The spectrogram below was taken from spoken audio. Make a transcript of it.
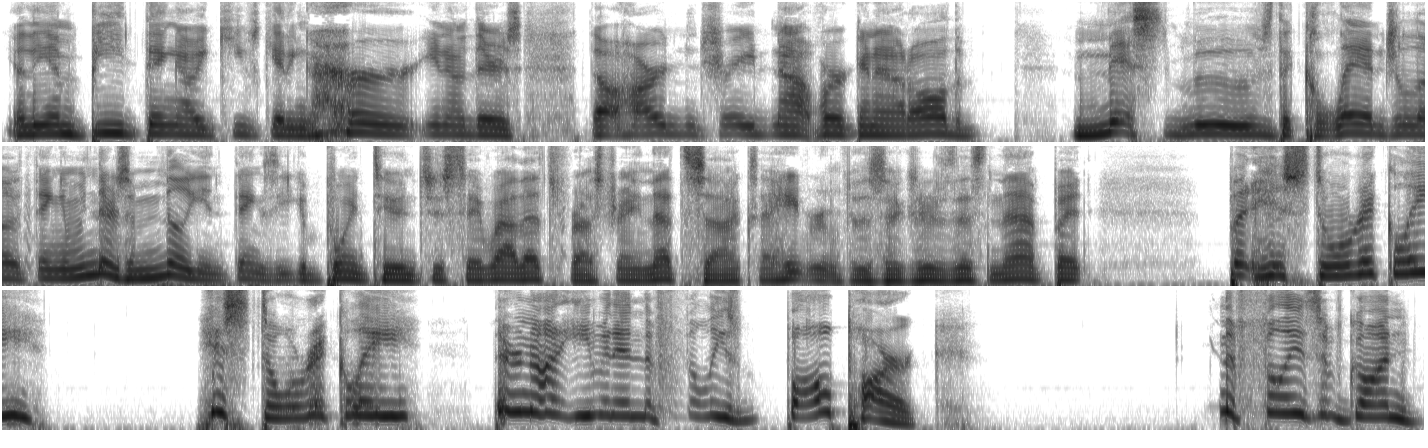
You know, the Embiid thing, how he keeps getting hurt. You know, there's the Harden trade not working out, all the missed moves, the Colangelo thing. I mean, there's a million things you can point to and just say, wow, that's frustrating. That sucks. I hate rooting for the Sixers, this and that. But but historically, historically, they're not even in the Phillies ballpark. The Phillies have gone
